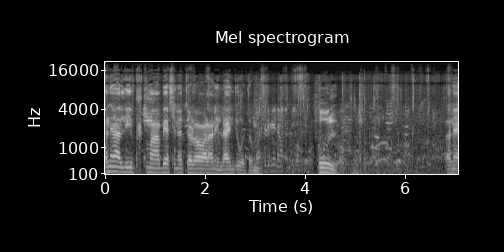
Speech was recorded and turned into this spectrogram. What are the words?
અને આ લિફ્ટમાં બેસીને ચડવા વાળાની લાઈન જુઓ તમે. ફૂલ અને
